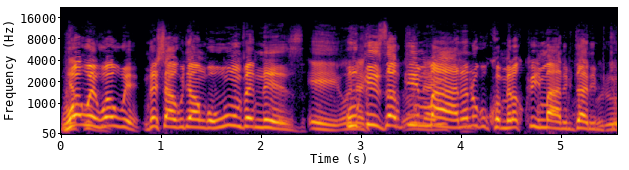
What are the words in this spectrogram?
wowe wowe ndashaka kugira ngo wumve neza. Eh, ubwiza bw'imana no gukomera kw'imana ibyo ari byo.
